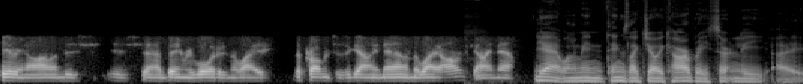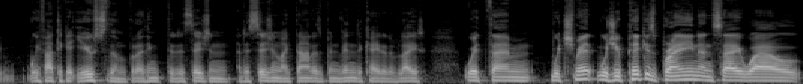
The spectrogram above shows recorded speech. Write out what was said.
here in Ireland is is uh, being rewarded in the way the provinces are going now and the way Ireland's going now. Yeah, well, I mean, things like Joey Carbery certainly uh, we've had to get used to them, but I think the decision, a decision like that, has been vindicated of late. With um, with Schmidt, would you pick his brain and say, well,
